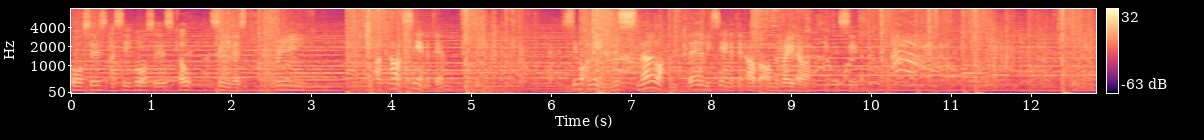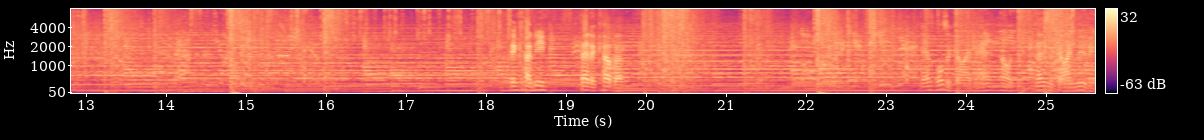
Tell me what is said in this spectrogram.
Horses. I see horses. Oh, I see there's three. I can't see anything. See what I mean? In this snow, I can barely see anything. Oh, but on the radar, you can see them. I think I need better cover. There was a guy there. Oh, there's a guy moving.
